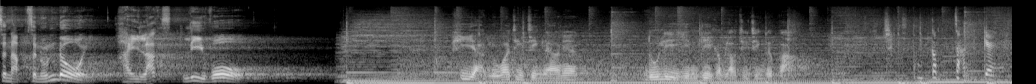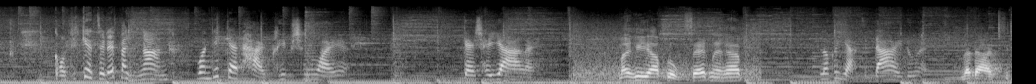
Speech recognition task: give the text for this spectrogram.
สนับสนุนโดย h i l u x l e v o พี่อยากรู้ว่าจริง ๆ แล้วเนี่ยดูลียินดีกับเราจริง ๆ หรือเปล่า ฉันจะต้องกำจัดแก ก่อนที่แกจะได้แต่งงาน วันที่แกถ่ายคลิปฉันไว้อะแกใช้ยาอะไรมันคือยาปลุกเซ็กนะครับ แล้วก็อยากจะได้ด้วยและดาคิด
